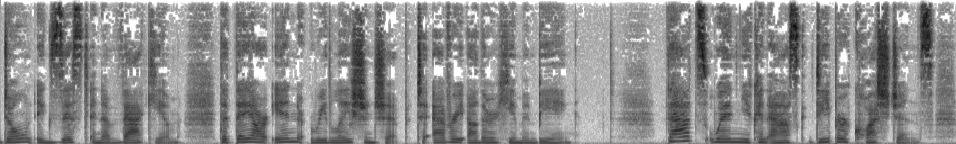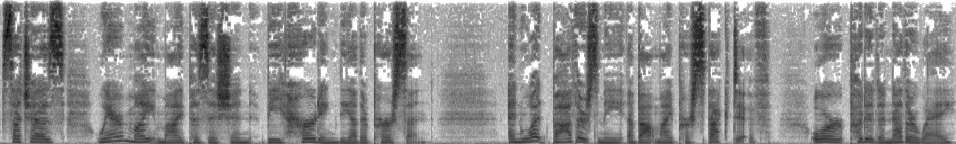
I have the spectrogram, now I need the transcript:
don't exist in a vacuum, that they are in relationship to every other human being. That's when you can ask deeper questions, such as where might my position be hurting the other person? And what bothers me about my perspective? Or put it another way,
